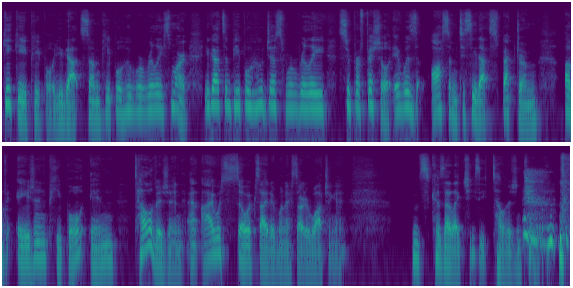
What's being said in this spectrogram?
geeky people. You got some people who were really smart. You got some people who just were really superficial. It was awesome to see that spectrum of Asian people in television. And I was so excited when I started watching it. It's because I like cheesy television too. but-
